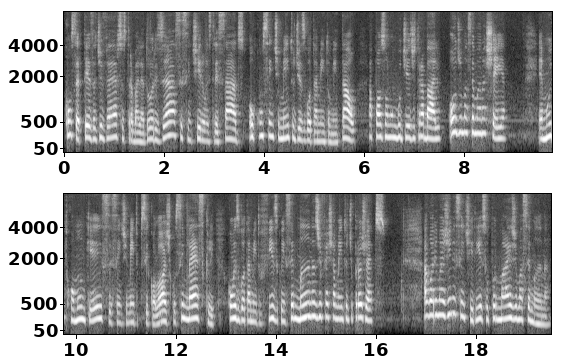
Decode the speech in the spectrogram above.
Com certeza, diversos trabalhadores já se sentiram estressados ou com sentimento de esgotamento mental após um longo dia de trabalho ou de uma semana cheia. É muito comum que esse sentimento psicológico se mescle com esgotamento físico em semanas de fechamento de projetos. Agora imagine sentir isso por mais de uma semana.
